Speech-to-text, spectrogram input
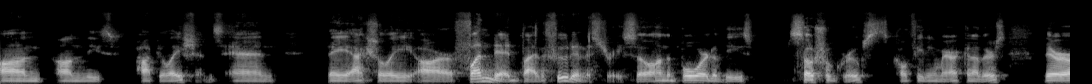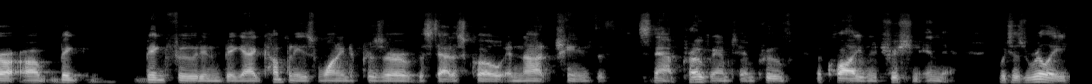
on on these populations. And they actually are funded by the food industry. So on the board of these social groups called Feeding America and others, there are, big big food and big ag companies wanting to preserve the status quo and not change the SNAP program to improve the quality of nutrition in there, which is really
